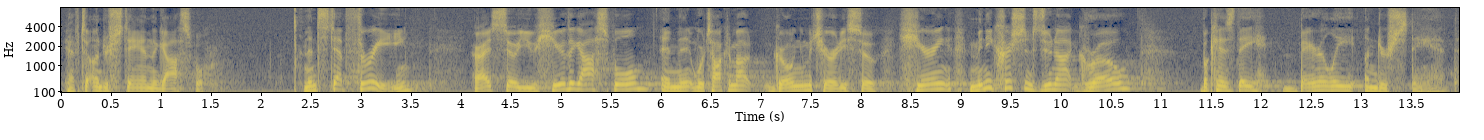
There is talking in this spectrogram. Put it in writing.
You have to understand the gospel. And then step three all right, so you hear the gospel, and then we're talking about growing in maturity. So, hearing, many Christians do not grow because they barely understand.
